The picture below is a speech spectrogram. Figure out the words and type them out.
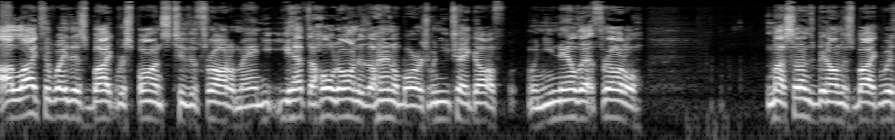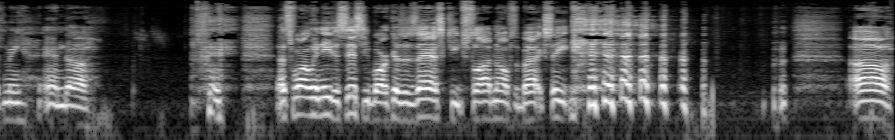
I like the way this bike responds to the throttle, man. You, you have to hold on to the handlebars when you take off. When you nail that throttle, my son's been on this bike with me, and uh, That's why we need a sissy bar because his ass keeps sliding off the back seat. uh,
